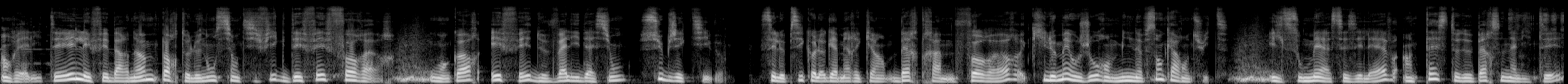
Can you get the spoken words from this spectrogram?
En réalité, l'effet Barnum porte le nom scientifique d'effet Forer, ou encore effet de validation subjective. C'est le psychologue américain Bertram Forer qui le met au jour en 1948. Il soumet à ses élèves un test de personnalité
